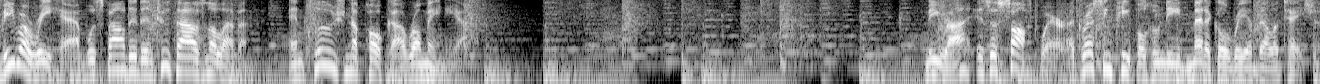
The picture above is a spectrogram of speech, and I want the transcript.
Mira Rehab was founded in 2011 in Cluj-Napoca, Romania. Mira is a software addressing people who need medical rehabilitation.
